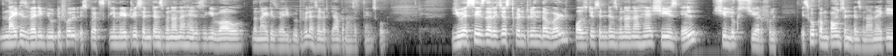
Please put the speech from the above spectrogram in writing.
The night is very beautiful इसको एक्सक्लेमेटरी सेंटेंस बनाना है। जैसे कि wow the night is very beautiful ऐसा करके आप बना सकते हैं इसको। U S A is the richest country in the world positive sentence बनाना है she is ill she looks cheerful इसको कंपाउंड सेंटेंस बनाना है कि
